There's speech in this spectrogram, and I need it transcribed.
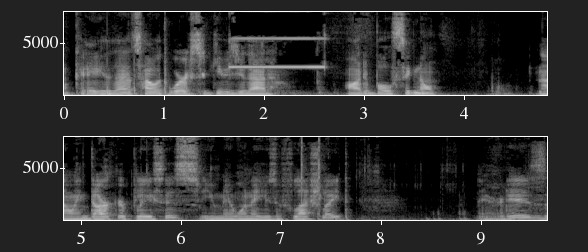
Okay, that's how it works. It gives you that audible signal. Now in darker places, you may want to use a flashlight. There it is.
